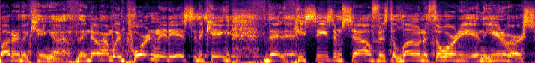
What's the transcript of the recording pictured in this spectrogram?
butter the king up. They know how important it is to the king that he sees himself as the lone authority in the universe.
